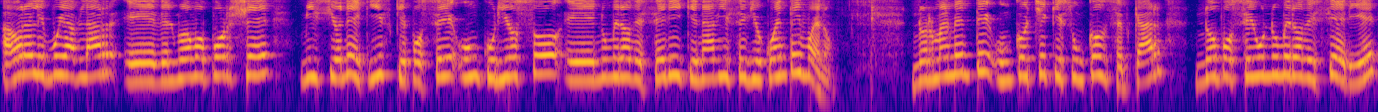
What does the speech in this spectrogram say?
ahora les voy a hablar eh, del nuevo Porsche Mission X que posee un curioso eh, número de serie que nadie se dio cuenta y bueno, normalmente un coche que es un concept car no posee un número de serie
